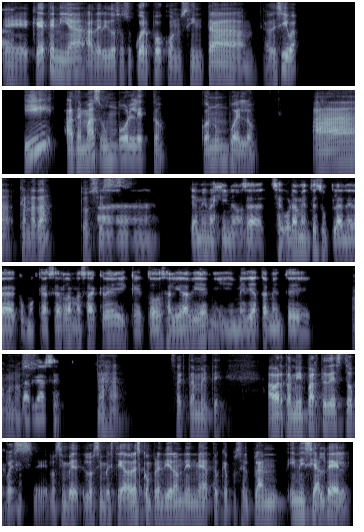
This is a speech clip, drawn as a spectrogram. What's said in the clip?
Eh, que tenía adheridos a su cuerpo con cinta adhesiva y además un boleto con un vuelo a Canadá. Entonces, Ah, ya me imagino, o sea, seguramente su plan era como que hacer la masacre y que todo saliera bien y inmediatamente vámonos. largarse. Ajá, exactamente. Ahora, también parte de esto, pues eh, los, inve- los investigadores comprendieron de inmediato que pues el plan inicial de él,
